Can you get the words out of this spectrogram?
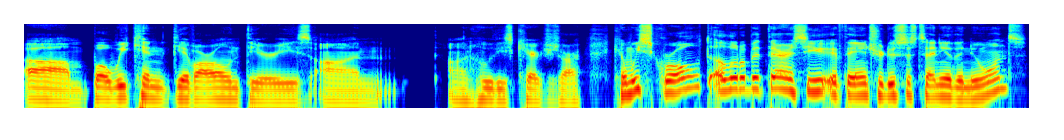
um, but we can give our own theories on on who these characters are. Can we scroll a little bit there and see if they introduce us to any of the new ones?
